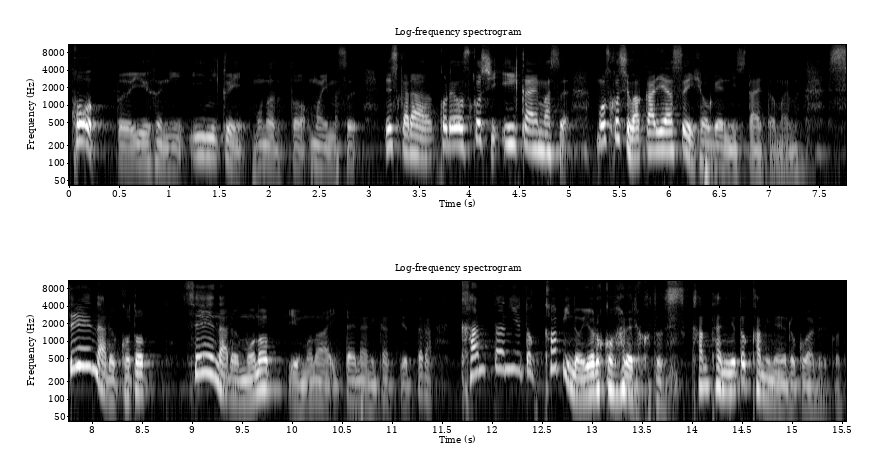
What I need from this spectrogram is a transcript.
こうというふうに言いにくいものだと思います。ですからこれを少し言い換えます。もう少し分かりやすい表現にしたいと思います。聖なること聖なるものっていうものは一体何かって言ったら簡単に言うと神の喜ばれることです。簡単に言うと神の喜ばれること。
